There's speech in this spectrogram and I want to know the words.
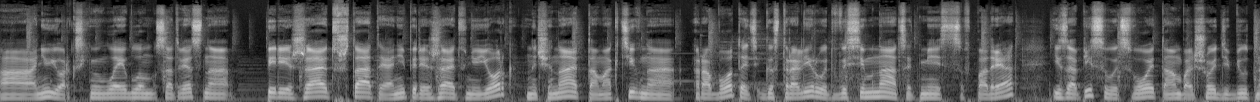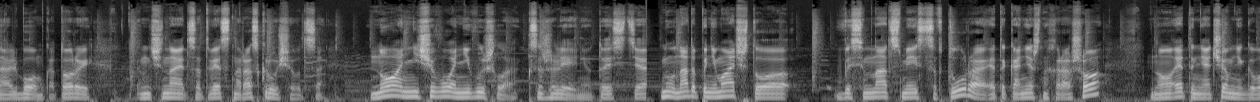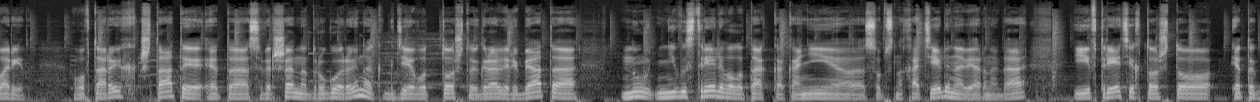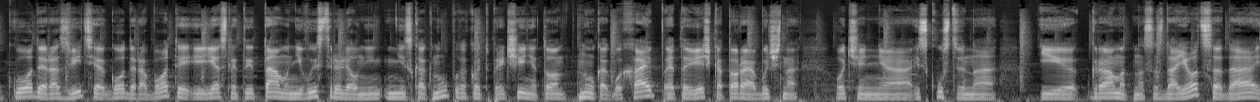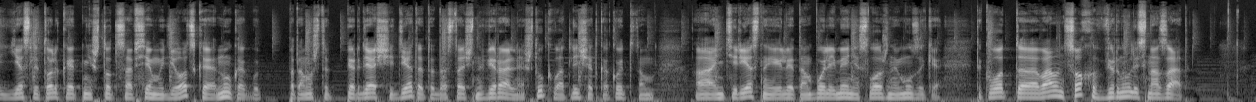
а, нью-йоркским лейблом, соответственно, переезжают в Штаты, они переезжают в Нью-Йорк, начинают там активно работать, гастролируют 18 месяцев подряд и записывают свой там большой дебютный альбом, который начинает, соответственно, раскручиваться. Но ничего не вышло, к сожалению. То есть, э, ну, надо понимать, что 18 месяцев тура — это, конечно, хорошо, но это ни о чем не говорит. Во-вторых, Штаты — это совершенно другой рынок, где вот то, что играли ребята, ну, не выстреливало так, как они, э, собственно, хотели, наверное, да. И в-третьих, то, что это годы развития, годы работы, и если ты там не выстрелил, не, не скакнул по какой-то причине, то, ну, как бы хайп — это вещь, которая обычно очень э, искусственно и грамотно создается, да, если только это не что-то совсем идиотское, ну, как бы, потому что пердящий дед — это достаточно виральная штука, в отличие от какой-то там э, интересной или там более-менее сложной музыки. Так вот, э, Violent Soho вернулись назад.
